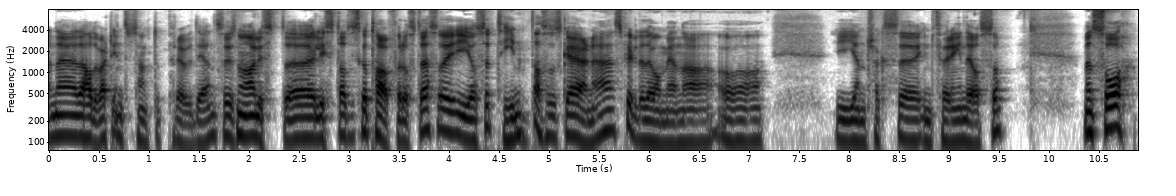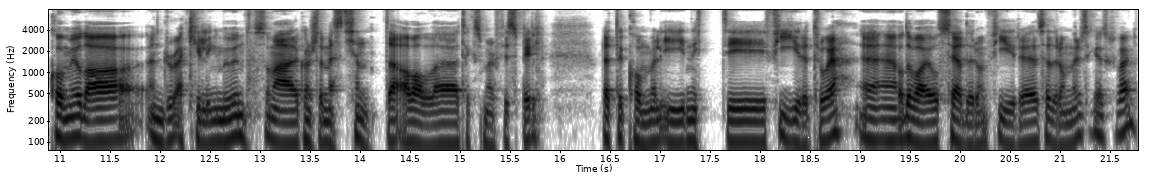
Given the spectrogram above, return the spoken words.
Men eh, det hadde vært interessant å prøve det igjen. Så hvis noen har lyst, eh, lyst til at vi skal ta for oss det, så gi oss et hint, da, så skal jeg gjerne spille det om igjen og, og gi en slags eh, innføring i det også. Men så kommer jo da Under a Killing Moon, som er kanskje det mest kjente av alle Tex Murphy-spill. Dette kom vel i 94, tror jeg. Eh, og det var jo CD-rom, fire CD-rommer, hvis ikke jeg husker feil.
